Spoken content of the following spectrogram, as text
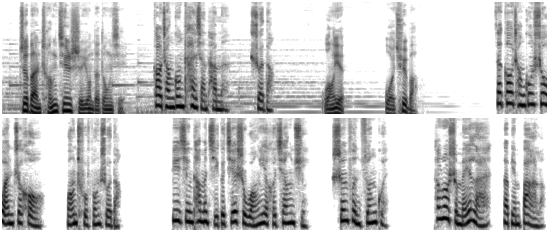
“置办成亲时用的东西。”高长恭看向他们，说道：“王爷，我去吧。”在高长恭说完之后，王楚风说道：“毕竟他们几个皆是王爷和将军，身份尊贵，他若是没来。”那便罢了，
